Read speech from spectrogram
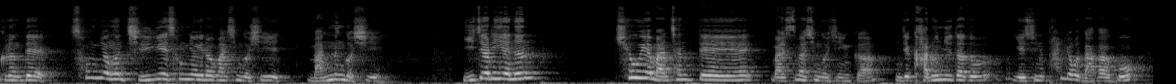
그런데 성령은 진리의 성령이라고 하신 것이 맞는 것이 이 자리에는 최후의 만찬 때에 말씀하신 것이니까 이제 가룟 유다도 예수님 팔려고 나가고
